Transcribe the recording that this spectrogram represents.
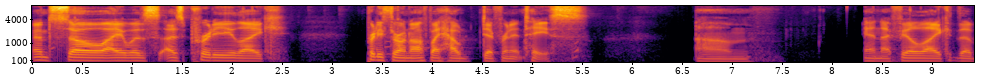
and so I was I was pretty like pretty thrown off by how different it tastes. Um, and I feel like the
